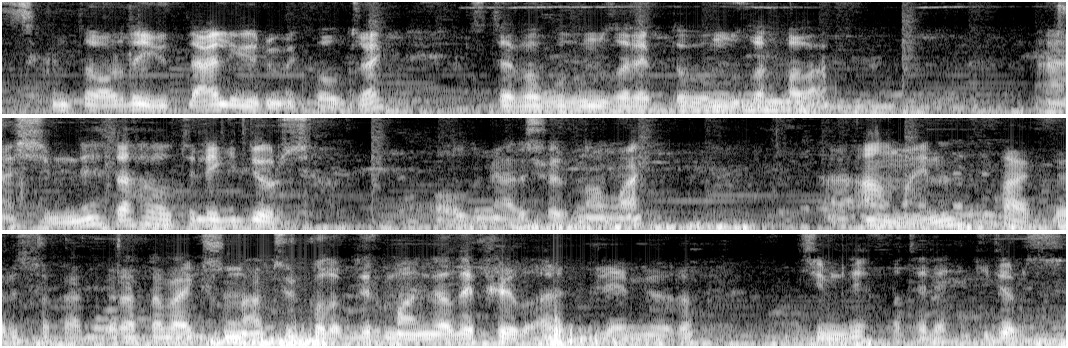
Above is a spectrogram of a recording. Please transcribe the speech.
sıkıntı orada yüklerle yürümek olacak. İşte bavulumuzla, laptopumuzla falan. Ha, şimdi daha otele gidiyoruz. Oldum yani şöyle normal. Almanya'nın parkları, sokakları hatta belki şunlar Türk olabilir. Mangal yapıyorlar bilemiyorum. Şimdi otele gidiyoruz.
